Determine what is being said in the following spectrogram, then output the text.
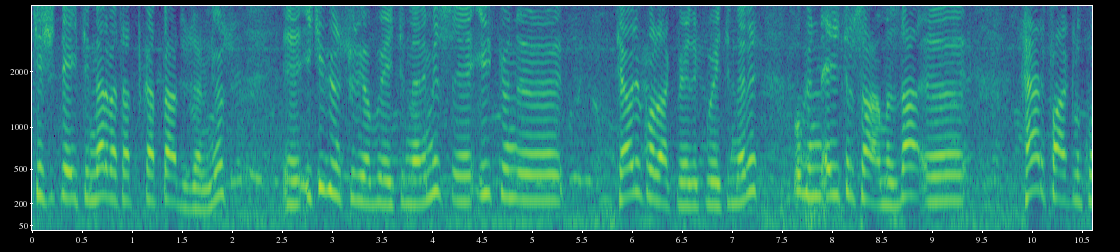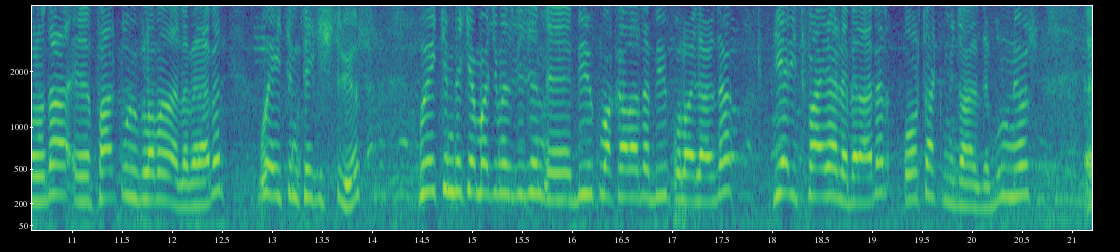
çeşitli eğitimler ve tatbikatlar düzenliyoruz. E, iki gün sürüyor bu eğitimlerimiz. E, ilk gün e, teorik olarak verdik bu eğitimleri. Bugün eğitim sahamızda e, her farklı konuda e, farklı uygulamalarla beraber bu eğitim pekiştiriyoruz. Bu eğitimdeki amacımız bizim e, büyük vakalarda, büyük olaylarda diğer itfaiyelerle beraber ortak müdahalede bulunuyoruz. E,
